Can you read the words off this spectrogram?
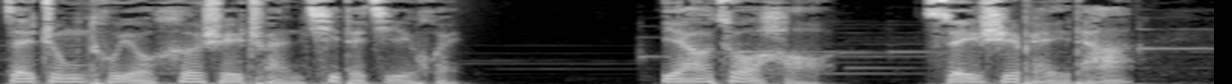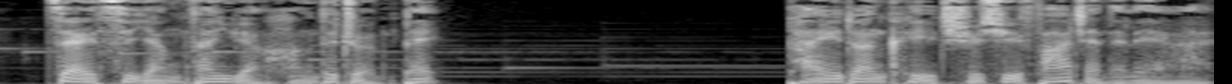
在中途有喝水喘气的机会，也要做好随时陪他再次扬帆远航的准备。谈一段可以持续发展的恋爱，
